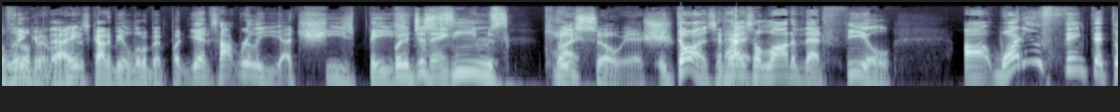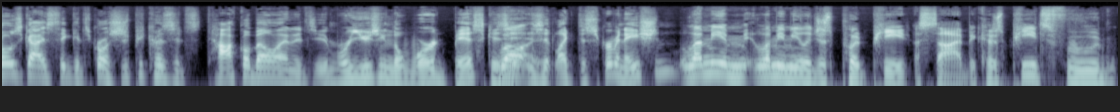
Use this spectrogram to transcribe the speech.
didn't little think of bit, that. right? It's got to be a little bit, but yeah, it's not really a cheese based. but it just thing. seems queso-ish. It does. It has a lot of that feel. Uh, why do you think that those guys think it's gross? Just because it's Taco Bell and it's, we're using the word bisque? Is, Well- it, is it like discrimination? let me let me immediately just put Pete aside because Pete's food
